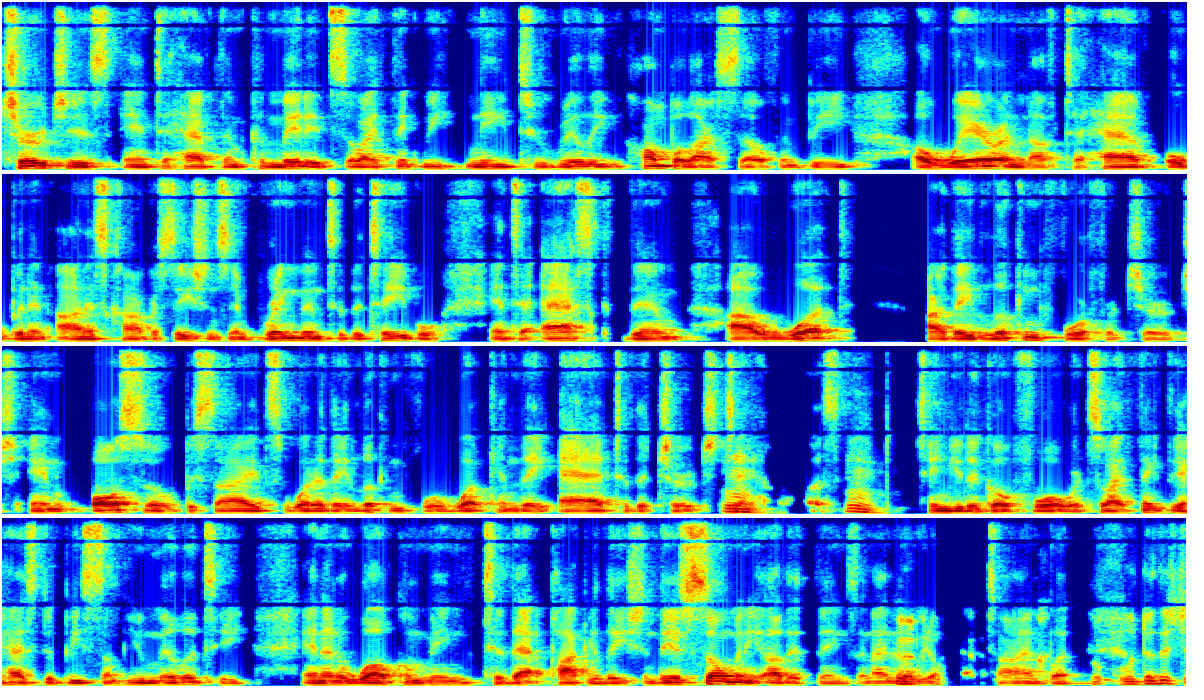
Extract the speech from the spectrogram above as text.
churches and to have them committed. So I think we need to really humble ourselves and be aware enough to have open and honest conversations and bring them to the table and to ask them uh, what are they looking for for church and also besides what are they looking for what can they add to the church to mm. help us mm. continue to go forward so i think there has to be some humility and a welcoming to that population there's so many other things and i know Good. we don't time but we'll do this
